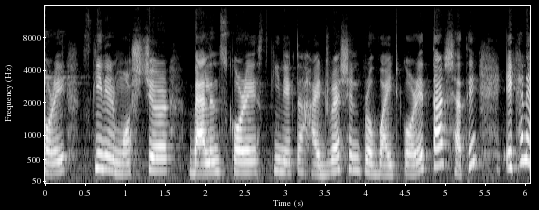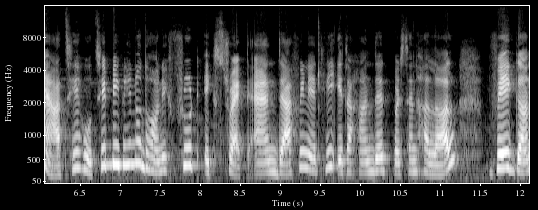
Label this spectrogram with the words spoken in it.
করে স্কিনের ময়শ্চার ব্যালেন্স করে, স্কিনে একটা হাইড্রেশন প্রোভাইড করে, তার সাথে এখানে আছে হচ্ছে বিভিন্ন ধরনের ফ্রুট এক্সট্র্যাক্ট অ্যান্ড ডেফিনেটলি এটা হান্ড্রেড পার্সেন্ট হালাল। ভেগান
